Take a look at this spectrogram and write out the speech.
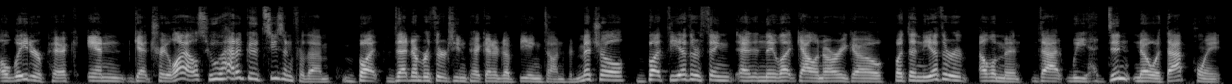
a later pick and get Trey Lyles, who had a good season for them, but that number thirteen pick ended up being Donovan Mitchell. But the other thing, and then they let Gallinari go. But then the other element that we didn't know at that point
